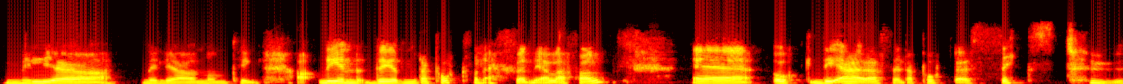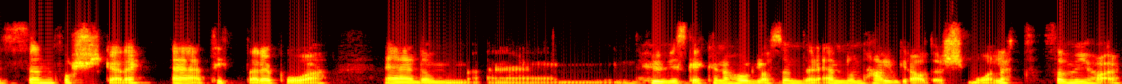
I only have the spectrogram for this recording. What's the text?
miljö, miljö någonting. Ja, det, är en, det är en rapport från FN i alla fall. Eh, och det är alltså en rapport där 6000 forskare eh, tittade på eh, de, eh, hur vi ska kunna hålla oss under en och en halv graders målet som vi har.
